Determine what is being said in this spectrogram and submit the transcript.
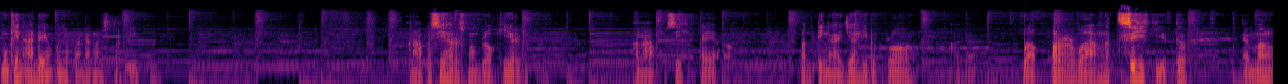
Mungkin ada yang punya pandangan seperti itu. Kenapa sih harus memblokir gitu? Kenapa sih kayak penting aja hidup lo kayak baper banget sih gitu. Emang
